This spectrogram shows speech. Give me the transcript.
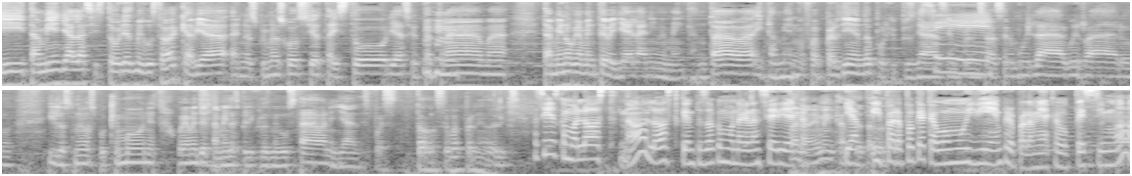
Y también ya las historias, me gustaba que había en los primeros juegos cierta historia, cierta trama. También obviamente veía el anime, me encantaba. Y también me fue perdiendo porque pues ya Sí. siempre empezó a ser muy largo y raro. Y los nuevos Pokémon. Obviamente también las películas me gustaban y ya después todo se fue perdiendo. Así es como Lost, ¿no? Lost, que empezó como una gran serie. Bueno, a mí me encanta y, a- y para Poké acabó muy bien, pero para mí acabó pésimo.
